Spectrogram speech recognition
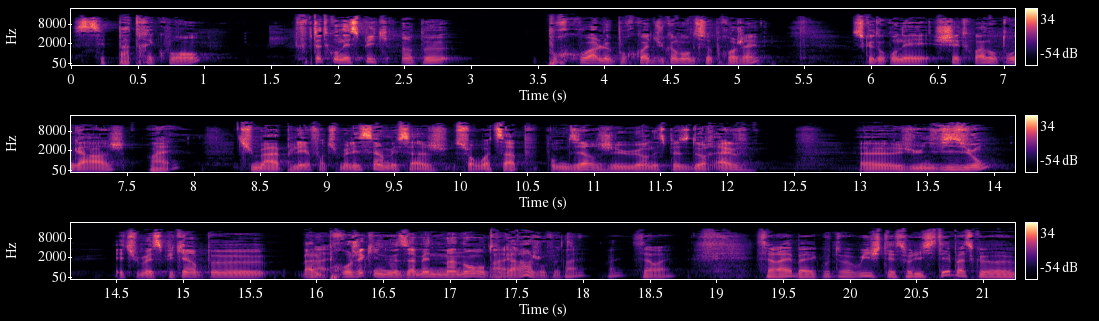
C'est pas très courant. Il faut peut-être qu'on explique un peu pourquoi, le pourquoi du comment de ce projet. Parce que donc on est chez toi, dans ton garage. Ouais. Tu m'as appelé, enfin tu m'as laissé un message sur WhatsApp pour me dire j'ai eu un espèce de rêve, euh, j'ai eu une vision et tu m'as expliqué un peu bah, le projet qui nous amène maintenant dans ton Ouais. garage en fait. Ouais, ouais, c'est vrai. C'est vrai. Bah écoute, oui, je t'ai sollicité parce que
